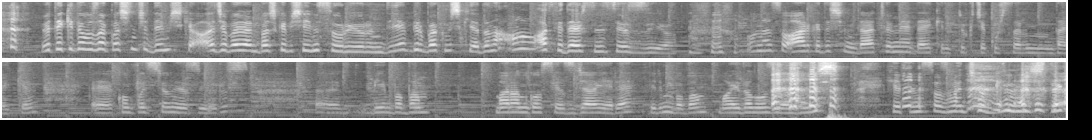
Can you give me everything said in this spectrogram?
Öteki de uzaklaşınca demiş ki acaba ben başka bir şey mi soruyorum diye bir bakmış ki adına aa affedersiniz yazıyor. Ondan sonra arkadaşım da TÖME'deyken, Türkçe kurslarındayken e, kompozisyon yazıyoruz. E, benim babam marangoz yazacağı yere benim babam maydanoz yazmış. Hepimiz o zaman çok gülmüştük.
